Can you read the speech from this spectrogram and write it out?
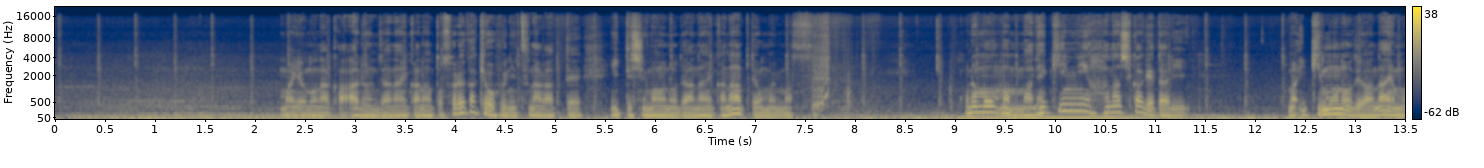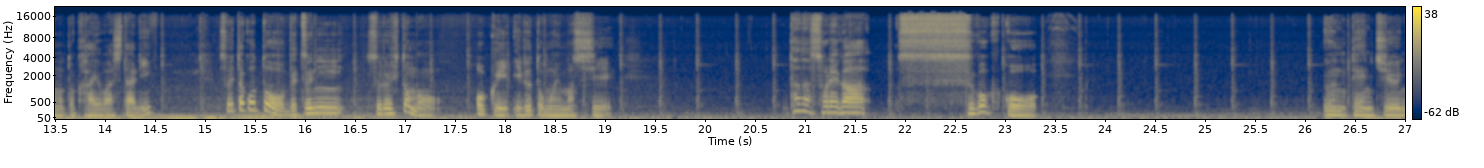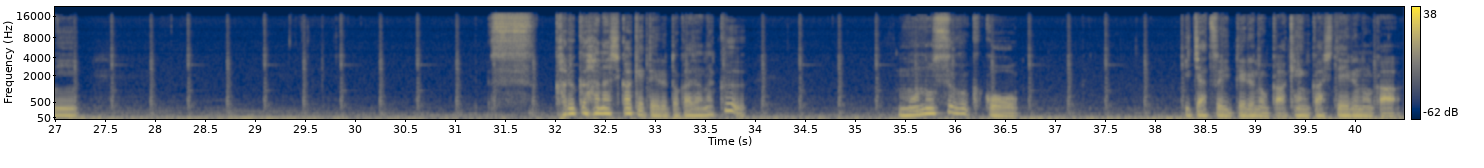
まあ、世の中あるんじゃないかなとそれが恐怖につながっていってしまうのではないかなって思います。これも、まあ、マネキンに話しかけたり、まあ、生き物ではないものと会話したりそういったことを別にする人も多くいると思いますしただそれがすごくこう運転中に軽く話しかけてるとかじゃなくものすごくこうイチャついてるのか喧嘩しているのか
